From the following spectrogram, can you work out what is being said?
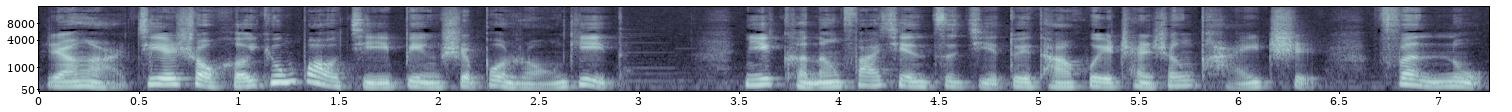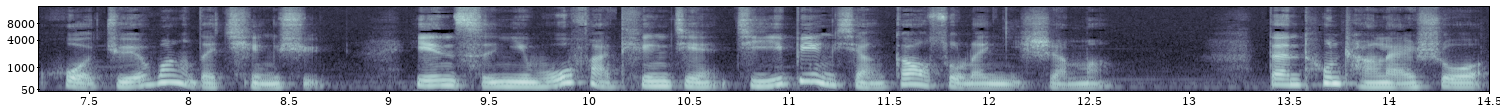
然而，接受和拥抱疾病是不容易的。你可能发现自己对它会产生排斥、愤怒或绝望的情绪，因此你无法听见疾病想告诉了你什么。但通常来说，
